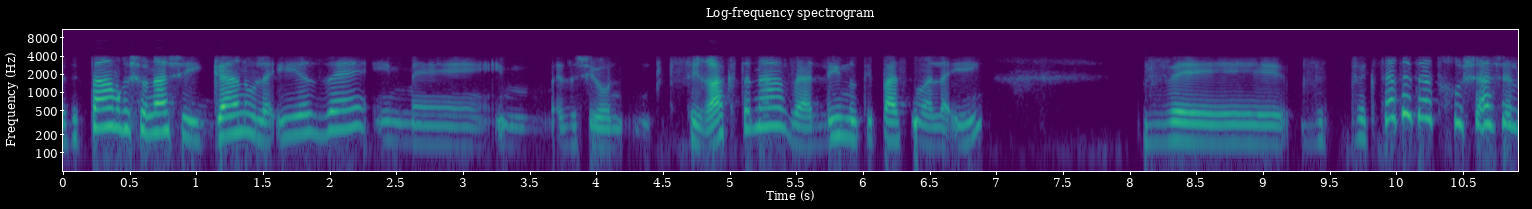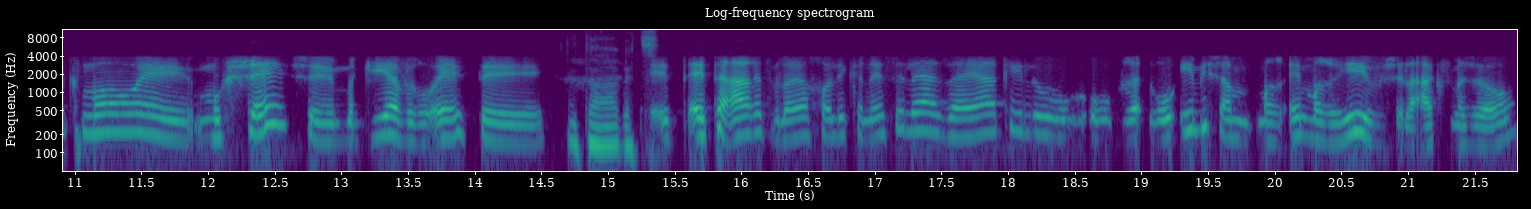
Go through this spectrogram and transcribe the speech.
וזו פעם ראשונה שהגענו לאי הזה עם, אה, עם איזושהי סירה קטנה, ועלינו, טיפסנו על האי. ו... ו... וקצת הייתה תחושה של כמו אה, משה שמגיע ורואה את, אה, את הארץ. את, את הארץ ולא יכול להיכנס אליה, זה היה כאילו, רואים משם מראה מרהיב של האקס מז'ור,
